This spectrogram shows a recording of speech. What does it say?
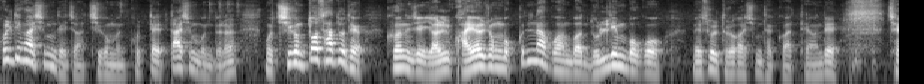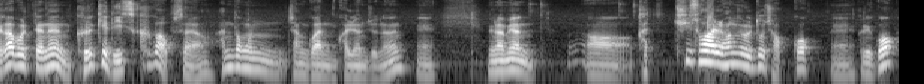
홀딩 하시면 되죠. 지금은 그때 따신 분들은 뭐 지금 또 사도 돼요. 그건 이제 열 과열 종목 끝나고 한번 눌림 보고 매수를 들어가시면 될 것 같아요. 근데 제가 볼 때는 그렇게 리스크가 없어요. 한동훈 장관 관련주는 예. 왜냐하면 어, 가- 취소할 확률도 적고 예, 그리고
